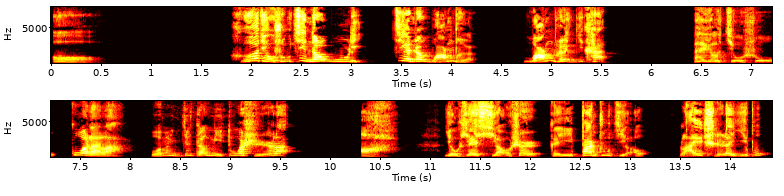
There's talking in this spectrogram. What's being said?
哦。何九叔进到屋里，见着王婆。王婆一看，哎呦，九叔过来了，我们已经等你多时了。啊，有些小事给绊住脚，来迟了一步。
